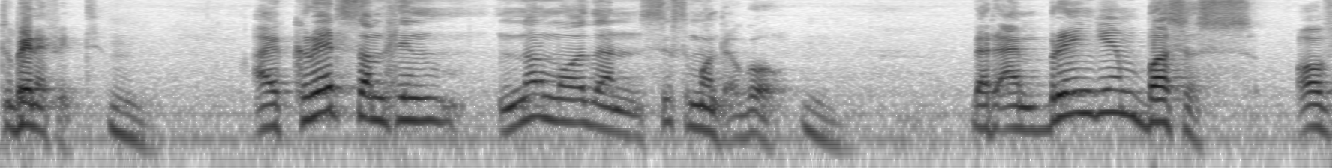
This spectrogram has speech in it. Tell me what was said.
to benefit. I create something not more than six months ago that I'm bringing buses of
